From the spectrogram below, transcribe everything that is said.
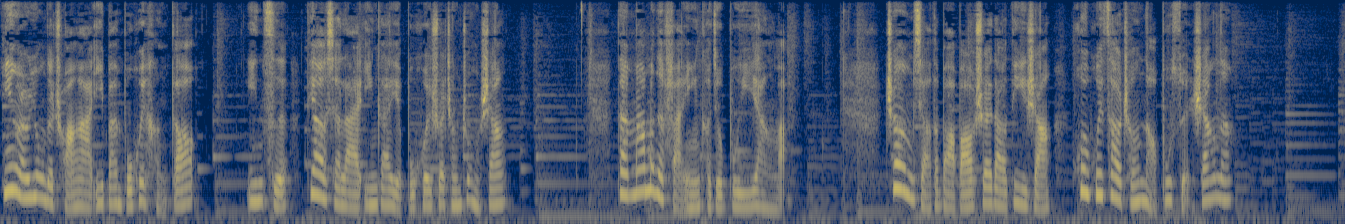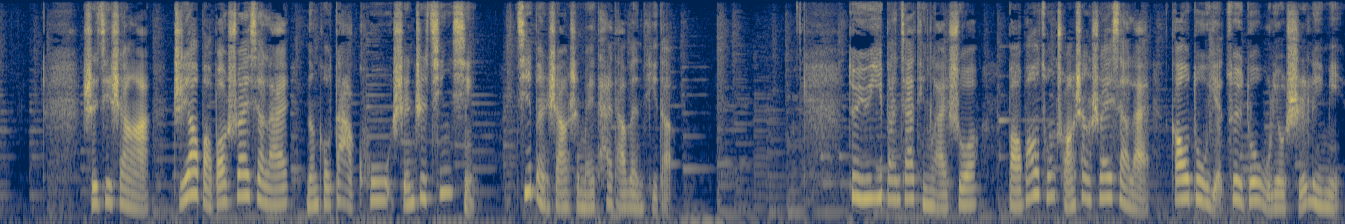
婴儿用的床啊，一般不会很高，因此掉下来应该也不会摔成重伤。但妈妈的反应可就不一样了。这么小的宝宝摔到地上，会不会造成脑部损伤呢？实际上啊，只要宝宝摔下来能够大哭、神志清醒，基本上是没太大问题的。对于一般家庭来说，宝宝从床上摔下来，高度也最多五六十厘米，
